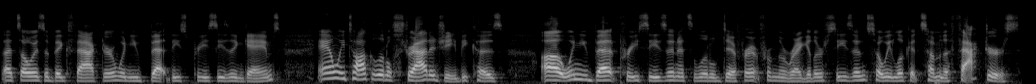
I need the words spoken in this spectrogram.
That's always a big factor when you bet these preseason games. And we talk a little strategy because uh, when you bet preseason, it's a little different from the regular season. So we look at some of the factors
